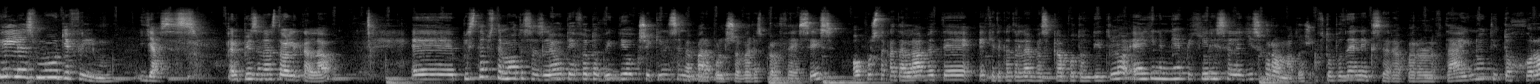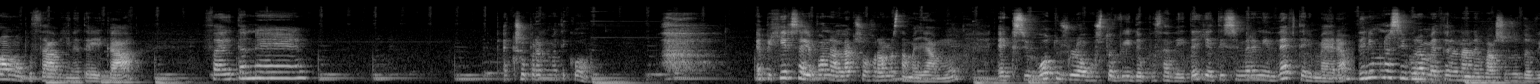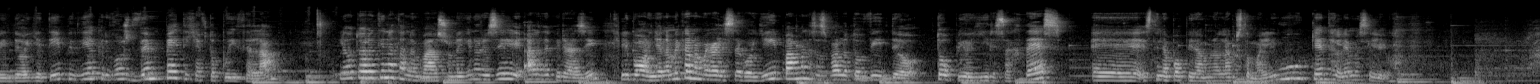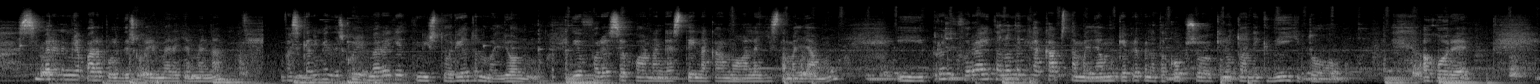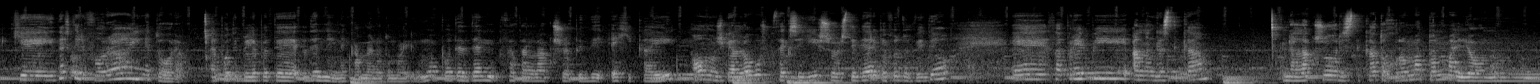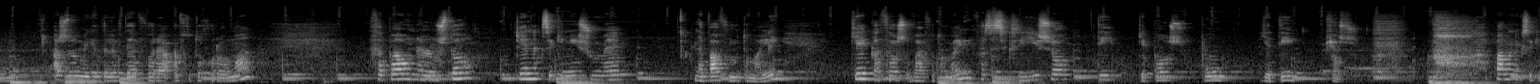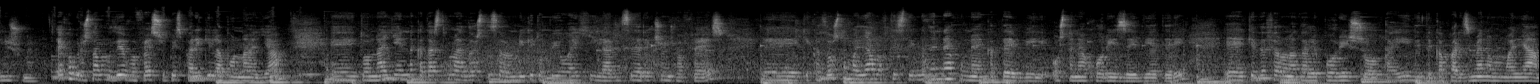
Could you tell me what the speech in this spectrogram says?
Φίλες μου και φίλοι μου, γεια σας. Ελπίζω να είστε όλοι καλά. Ε, πιστέψτε με όταν σας λέω ότι αυτό το βίντεο ξεκίνησε με πάρα πολύ σοβαρές προθέσεις. Όπως θα καταλάβετε, έχετε καταλάβει βασικά από τον τίτλο, έγινε μια επιχείρηση αλλαγής χρώματος. Αυτό που δεν ήξερα παρόλα αυτά είναι ότι το χρώμα που θα έβγαινε τελικά θα ήταν εξωπραγματικό. Επιχείρησα λοιπόν να αλλάξω χρώμα στα μαλλιά μου. Εξηγώ τους λόγους στο βίντεο που θα δείτε, γιατί σήμερα είναι η δεύτερη μέρα. Δεν ήμουν σίγουρα με ήθελα να ανεβάσω αυτό το βίντεο, γιατί επειδή ακριβώς δεν πέτυχε αυτό που ήθελα, λέω τώρα τι να τα ανεβάσω, να γίνω ρεζίλη, αλλά δεν πειράζει. Λοιπόν, για να μην κάνω μεγάλη εισαγωγή, πάμε να σας βάλω το βίντεο το οποίο γύρισα χθες, ε, στην απόπειρά μου να αλλάξω το μαλλί μου και τα λέμε σε λίγο. Σήμερα είναι μια πάρα πολύ δύσκολη μέρα για μένα. Βασικά είναι μια δύσκολη μέρα για την ιστορία των μαλλιών μου. Δύο φορές έχω αναγκαστεί να κάνω αλλαγή στα μαλλιά μου. Η πρώτη φορά ήταν όταν είχα κάψει τα μαλλιά μου και έπρεπε να τα κόψω εκείνο το ανεκδίγητο αγορέ. Και η δεύτερη φορά είναι τώρα. Από ό,τι βλέπετε δεν είναι καμένο το μαλλί μου, οπότε δεν θα τα αλλάξω επειδή έχει καεί. Όμως για λόγους που θα εξηγήσω στη διάρκεια αυτού του βίντεο, ε, θα πρέπει αναγκαστικά να αλλάξω οριστικά το χρώμα των μαλλιών μου. Ας δούμε για τελευταία φορά αυτό το χρώμα. Θα πάω να λουστώ και να ξεκινήσουμε να βάφουμε το μαλλί και καθώς βάφω το μαλλί θα σας εξηγήσω τι και πώς, πού, γιατί, ποιος. Πάμε να ξεκινήσουμε. Έχω μπροστά μου δύο βαφές, τις οποίες παρήγγειλα από Νάγια. Ε, το Νάγια είναι ένα κατάστημα εδώ στη Θεσσαλονίκη το οποίο έχει Larissa Direction βαφές. Ε, και καθώς τα μαλλιά μου αυτή τη στιγμή δεν έχουν κατέβει ώστε να χωρίζει ιδιαίτερη ε, και δεν θέλω να ταλαιπωρήσω τα ήδη δεκαπαρισμένα μου μαλλιά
